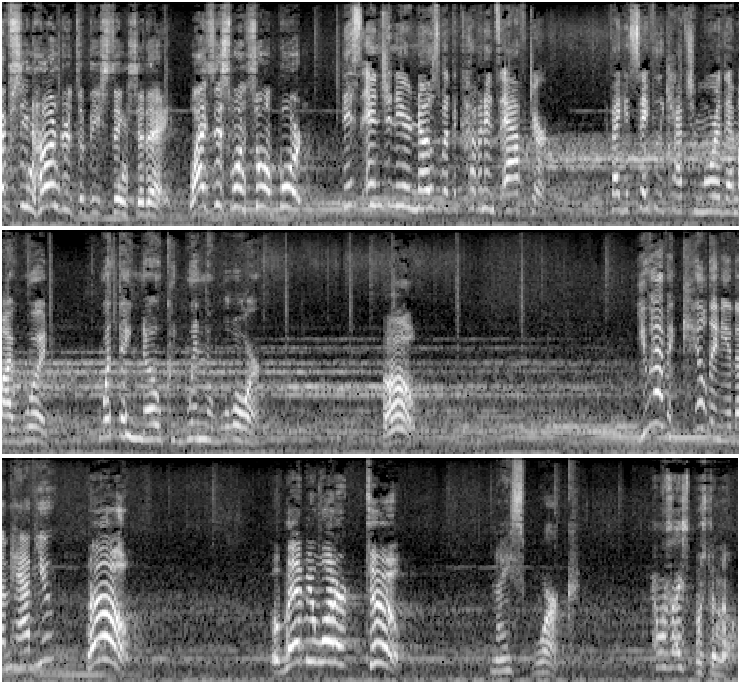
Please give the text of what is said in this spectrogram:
I've seen hundreds of these things today. Why is this one so important? This engineer knows what the Covenant's after. If I could safely capture more of them, I would. What they know could win the war. Oh, You haven't killed any of them, have you? no. Well, maybe one or two. Nice work. How was I supposed to know?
